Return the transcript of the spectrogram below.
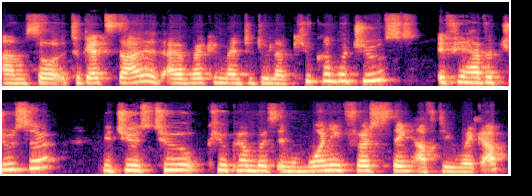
um, so to get started i recommend to do like cucumber juice. If you have a juicer you juice two cucumbers in the morning first thing after you wake up.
